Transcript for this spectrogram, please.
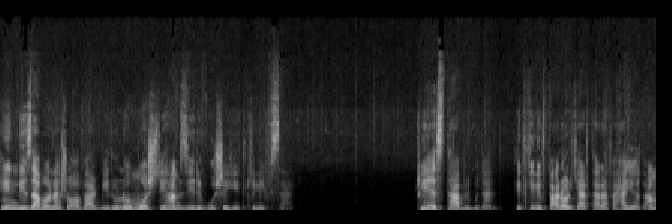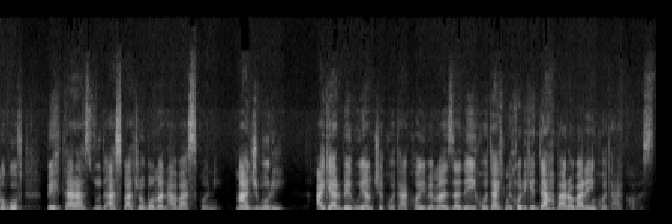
هینلی زبانش را آورد بیرون و مشتی هم زیر گوش هیتکلیف زد. توی استبل بودند. هیتکلیف فرار کرد طرف حیات اما گفت بهتر است زود اسبت را با من عوض کنی. مجبوری. اگر بگویم چه کتک هایی به من زده ای کتک می‌خوری که ده برابر این کتک هاست.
